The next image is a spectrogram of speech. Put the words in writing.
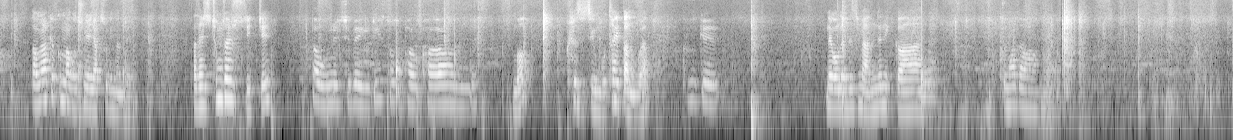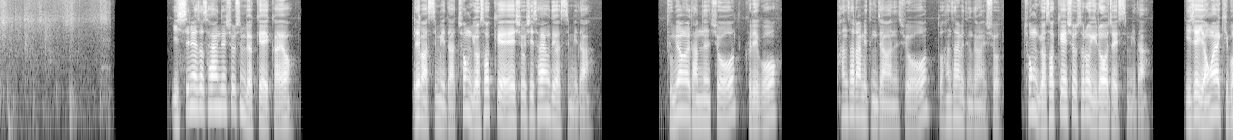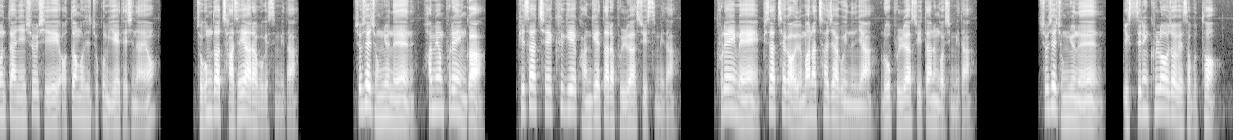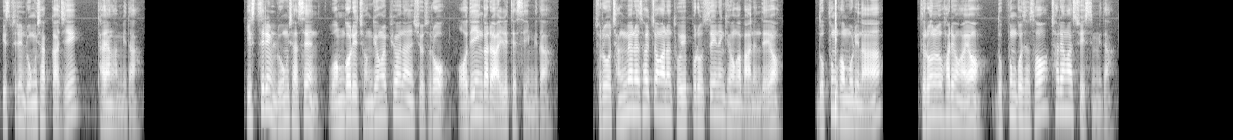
나 오늘 학교 끝나고 중요한 약속 있는데 나 대신 청소해줄 수 있지? 나 오늘 집에 일이 있어서 바로 가야 하는데 뭐? 그래서 지금 못하겠다는 거야? 그게 내가 오늘 늦으면 안 되니까 좀 하자 이 씬에서 사용된 숏은 몇 개일까요? 네, 맞습니다. 총 6개의 숏이 사용되었습니다. 두 명을 담는 숏, 그리고 한 사람이 등장하는 숏, 또 한 사람이 등장하는 숏. 총 6개의 숏으로 이루어져 있습니다. 이제 영화의 기본 단위인 숏이 어떤 것이 조금 이해되시나요? 조금 더 자세히 알아보겠습니다. 숏의 종류는 화면 프레임과 피사체의 크기의 관계에 따라 분류할 수 있습니다. 프레임에 피사체가 얼마나 차지하고 있느냐로 분류할 수 있다는 것입니다. 숏의 종류는 익스트림 클로즈업에서부터 익스트림 롱샷까지 다양합니다. 익스트림 롱샷은 원거리 전경을 표현하는 숏으로 어디인가를 알릴 때 쓰입니다. 주로 장면을 설정하는 도입부로 쓰이는 경우가 많은데요. 높은 건물이나 드론을 활용하여 높은 곳에서 촬영할 수 있습니다.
